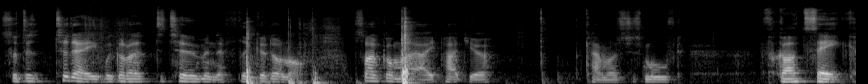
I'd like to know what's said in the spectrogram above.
So today, we're going to determine if they're good or not. So I've got my iPad here. The camera's just moved. For God's sake.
